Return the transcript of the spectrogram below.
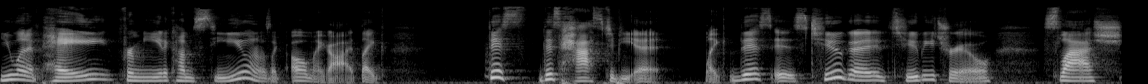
you want to pay for me to come see you? And I was like, oh my God, like, this, this has to be it. Like, this is too good to be true. Slash,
